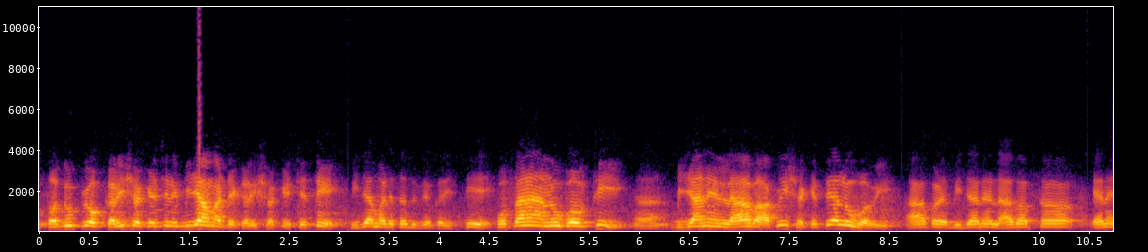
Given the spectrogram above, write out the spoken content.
સદુપયોગ કરી શકે છે ને બીજા માટે કરી શકે છે તે. બીજા માટે સદુપયોગ કરી તે પોતાના અનુભવથી બીજાને લાભ આપી શકે તે અનુભવી. હા પણ બીજાને લાભ આપતો એને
